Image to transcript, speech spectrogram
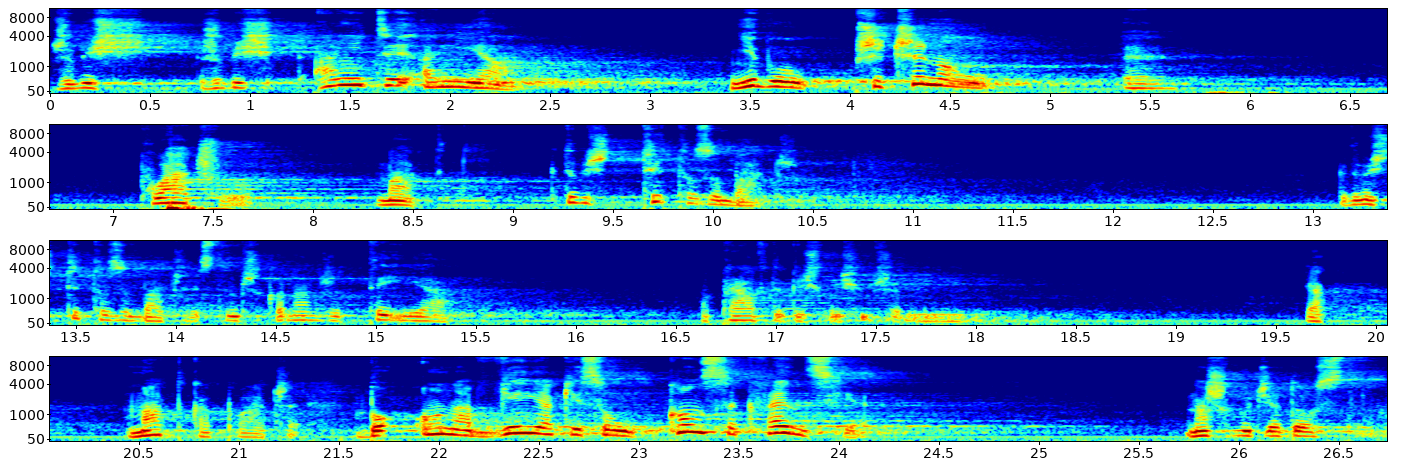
żebyś, żebyś ani Ty, ani ja nie był przyczyną e, płaczu matki, gdybyś Ty to zobaczył. Gdybyś Ty to zobaczył, jestem przekonany, że Ty i ja naprawdę byśmy się przemienili. Jak matka płacze, bo ona wie, jakie są konsekwencje naszego dziadostwa.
